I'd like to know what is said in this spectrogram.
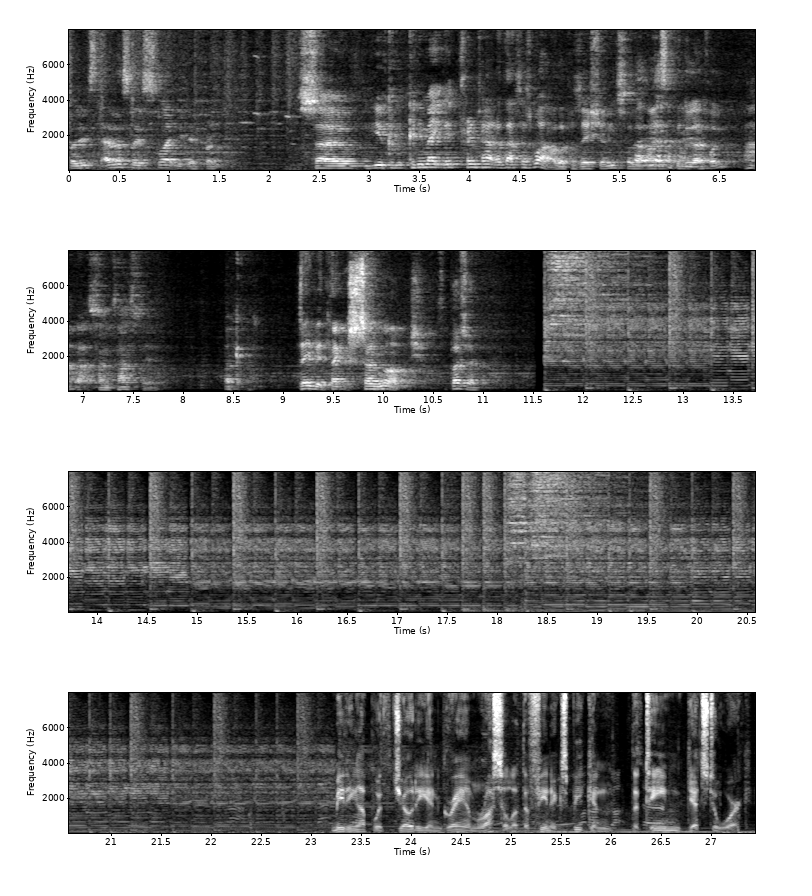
but it's ever so slightly different. So you can can you make the print out of that as well, the position, so that Oh, yes, I can do that for you. Ah, that's fantastic. Okay, David, thanks so much. It's a pleasure. Meeting up with Jody and Graham Russell at the Phoenix Beacon, the team gets to work.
